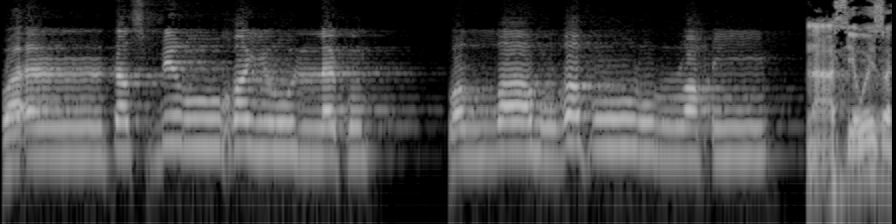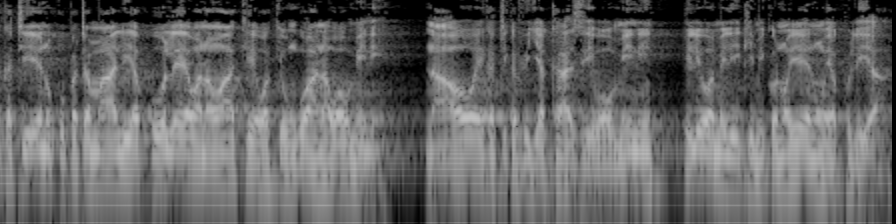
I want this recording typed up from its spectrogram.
وأن تصبروا خير لكم والله غفور رحيم Na asiyeweza kati yenu kupata mali ya kuolea wanawake wakiungwana waumini na aoe katika vijakazi waumini ili wamiliki mikono yenu ya kulia.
